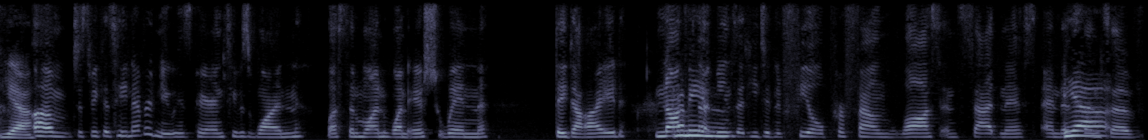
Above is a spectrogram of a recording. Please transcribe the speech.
Yeah, Um, just because he never knew his parents. He was one, less than one, one ish when they died. Not I that that means that he didn't feel profound loss and sadness and a Yeah. sense of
